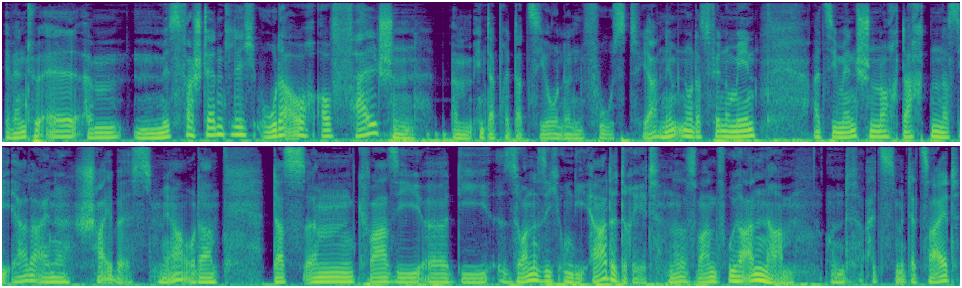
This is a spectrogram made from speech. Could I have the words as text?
eventuell ähm, missverständlich oder auch auf falschen ähm, Interpretationen fußt. Ja, nimmt nur das Phänomen, als die Menschen noch dachten, dass die Erde eine Scheibe ist, ja, oder dass ähm, quasi äh, die Sonne sich um die Erde dreht. Ne, das waren früher Annahmen. Und als mit der Zeit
